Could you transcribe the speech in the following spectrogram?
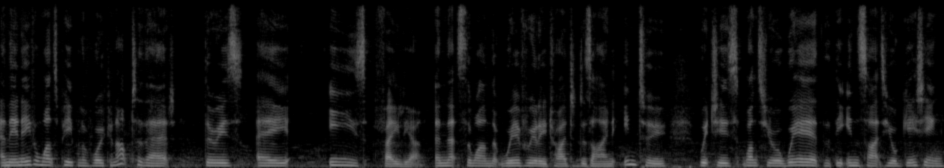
And then even once people have woken up to that, there is a ease failure, and that's the one that we've really tried to design into, which is once you're aware that the insights you're getting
